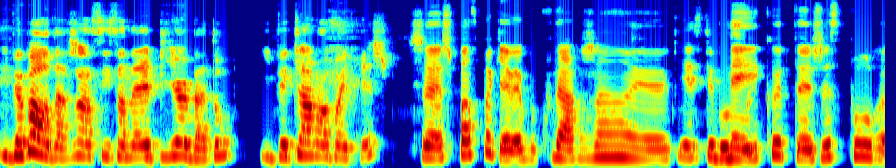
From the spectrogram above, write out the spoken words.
Il devait pas avoir d'argent s'il s'en allait piller un bateau. Il devait clairement pas être riche. Je, je pense pas qu'il y avait beaucoup d'argent. euh, beau. Mais écoute, juste pour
